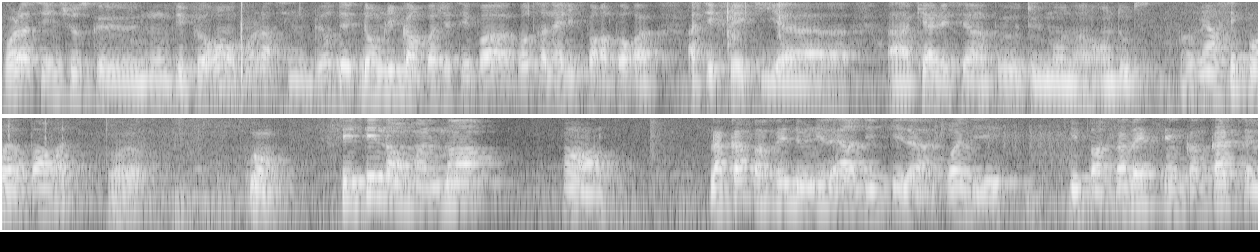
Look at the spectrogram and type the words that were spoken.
Voilà, c'est une chose que nous déplorons. Voilà, c'est une. D'Omli Campa, je ne sais pas votre analyse par rapport à, à ces faits qui, euh, qui a laissé un peu tout le monde en, en doute. Merci pour la parole. Voilà. Bon, c'était normalement. euh, la CAF avait donné la RDC la droit de, de passer avec 54 000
